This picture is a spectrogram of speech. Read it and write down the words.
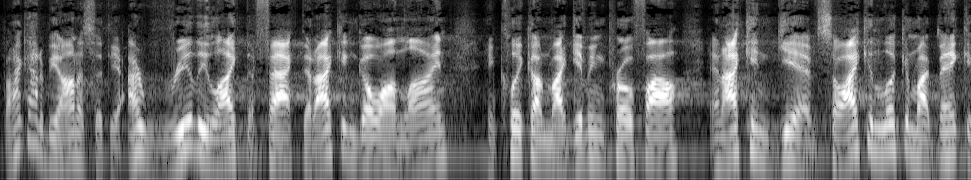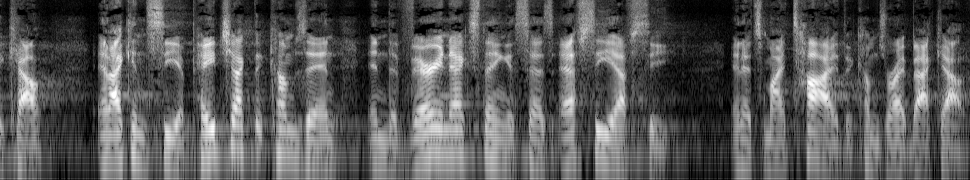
But I got to be honest with you, I really like the fact that I can go online and click on my giving profile and I can give. So I can look in my bank account and I can see a paycheck that comes in, and the very next thing it says FCFC, and it's my tithe that comes right back out.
